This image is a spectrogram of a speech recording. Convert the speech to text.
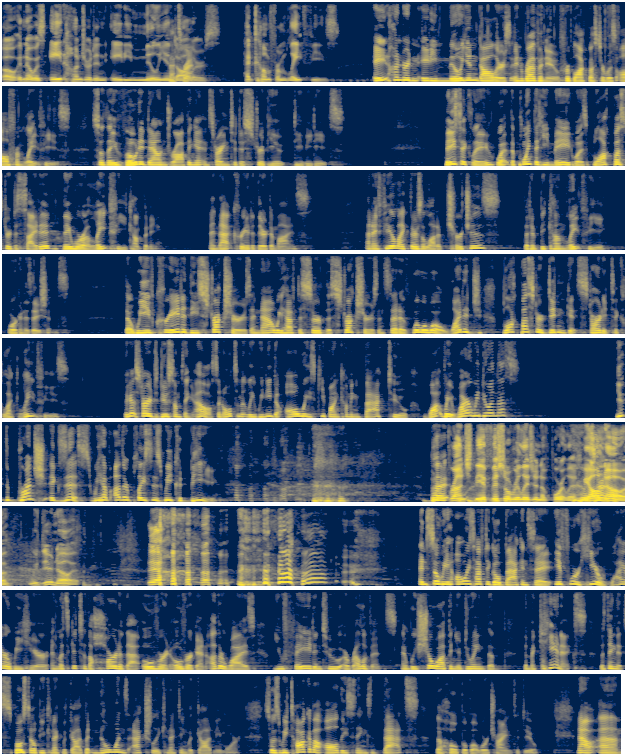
Oh, no, it was $880 million right. had come from late fees. $880 million in revenue for Blockbuster was all from late fees. So they voted down dropping it and starting to distribute DVDs. Basically, what the point that he made was Blockbuster decided they were a late fee company, and that created their demise. And I feel like there's a lot of churches that have become late fee organizations. That we've created these structures, and now we have to serve the structures instead of, whoa, whoa, whoa, why did you, Blockbuster didn't get started to collect late fees? They got started to do something else, and ultimately we need to always keep on coming back to, why, wait, why are we doing this? You, the brunch exists. We have other places we could be. but Brunch, the official religion of Portland. We all know it. We do know it. Yeah. And so we always have to go back and say, if we're here, why are we here? And let's get to the heart of that over and over again. Otherwise, you fade into irrelevance. And we show up and you're doing the, the mechanics, the thing that's supposed to help you connect with God, but no one's actually connecting with God anymore. So as we talk about all these things, that's the hope of what we're trying to do. Now, um,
